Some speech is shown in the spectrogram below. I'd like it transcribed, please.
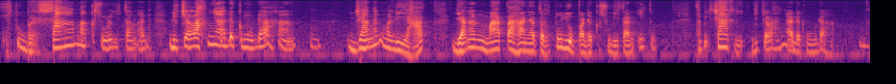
itu bersama kesulitan ada di celahnya ada kemudahan. Hmm. Jangan melihat, jangan mata hanya tertuju pada kesulitan itu, tapi cari di celahnya ada kemudahan. Hmm.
